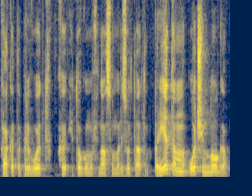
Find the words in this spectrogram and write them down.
как это приводит к итоговому финансовому результату. При этом очень много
